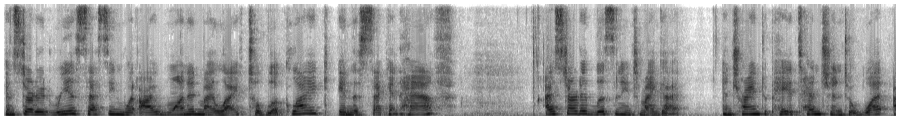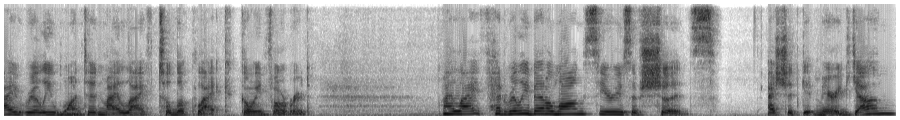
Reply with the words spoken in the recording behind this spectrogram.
and started reassessing what I wanted my life to look like in the second half, I started listening to my gut and trying to pay attention to what I really wanted my life to look like going forward. My life had really been a long series of shoulds. I should get married young.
